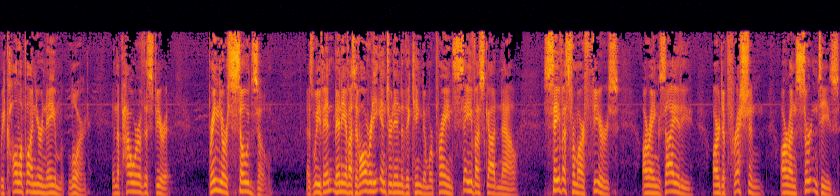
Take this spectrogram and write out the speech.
We call upon your name, Lord, in the power of the Spirit. Bring your sozo. As we've, many of us have already entered into the kingdom, we're praying, save us, God, now. Save us from our fears, our anxiety, our depression, our uncertainties,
